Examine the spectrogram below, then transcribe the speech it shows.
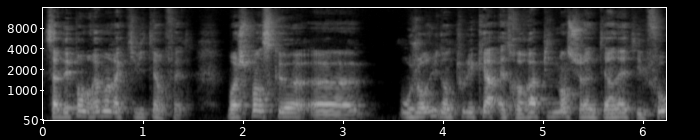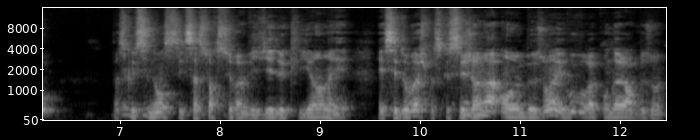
Ça dépend vraiment de l'activité en fait. Moi, je pense que euh, aujourd'hui, dans tous les cas, être rapidement sur Internet, il faut, parce que Mhm. sinon, c'est s'asseoir sur un vivier de clients et, et c'est dommage parce que ces Mhm. gens-là ont un besoin et vous, vous répondez à leurs besoins.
